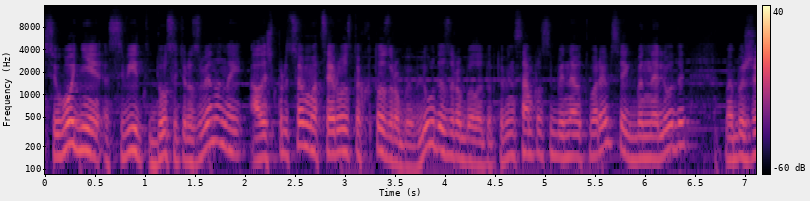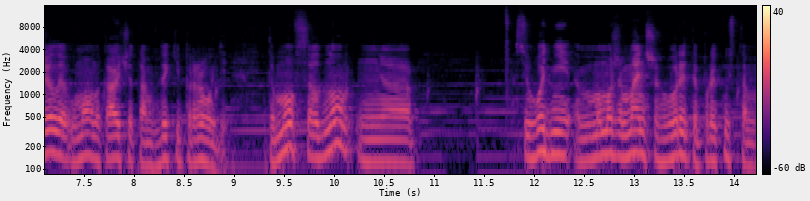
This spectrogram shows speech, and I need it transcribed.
Сьогодні світ досить розвинений, але ж при цьому цей розвиток хто зробив? Люди зробили. Тобто він сам по собі не утворився, якби не люди, ми би жили, умовно кажучи, там в дикій природі. Тому все одно е, сьогодні ми можемо менше говорити про якусь там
